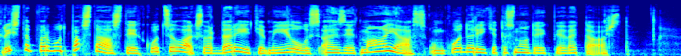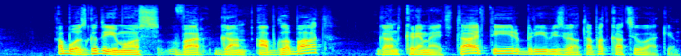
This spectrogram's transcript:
Kristap, varbūt pastāstiet, ko cilvēks var darīt, ja mīlulis aiziet mājās, un ko darīt, ja tas notiek pie vetārsta. Abos gadījumos var gan apglabāt, gan kremēt. Tā ir tīra brīva izvēle, tāpat kā cilvēkiem.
